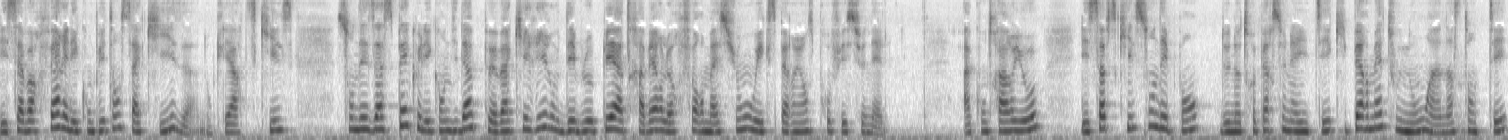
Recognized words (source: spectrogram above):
Les savoir-faire et les compétences acquises, donc les hard skills, sont des aspects que les candidats peuvent acquérir ou développer à travers leur formation ou expérience professionnelle. A contrario, les soft skills sont des pans de notre personnalité qui permettent ou non à un instant T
